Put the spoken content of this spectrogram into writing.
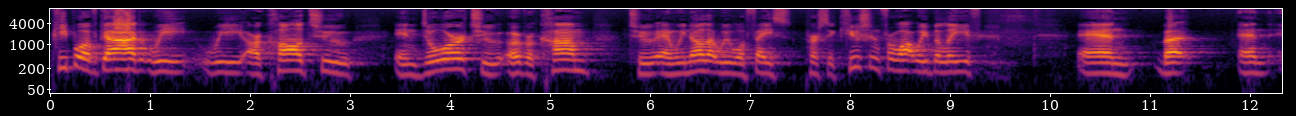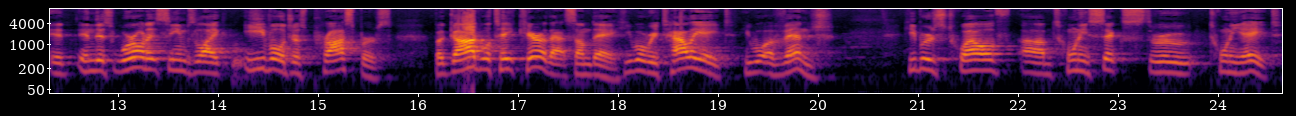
people of God, we, we are called to endure, to overcome, to, and we know that we will face persecution for what we believe. And, but, and it, in this world, it seems like evil just prospers. But God will take care of that someday. He will retaliate, He will avenge. Hebrews 12, um, 26 through 28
